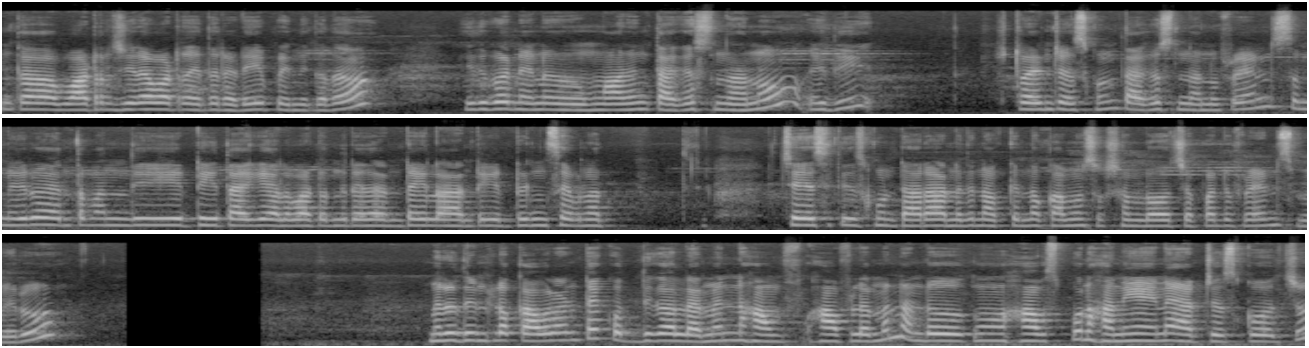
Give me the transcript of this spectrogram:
ఇంకా వాటర్ జీరా వాటర్ అయితే రెడీ అయిపోయింది కదా. ఇది కూడా నేను మార్నింగ్ తాగేస్తున్నాను. ఇది స్ట్రైన్ చేసుకొని తాగేస్తున్నాను ఫ్రెండ్స్. మీరు ఎంతమంది టీ తాగే అలవాటు ఉంది లేదంటే ఇలాంటి డ్రింక్స్ ఏమైనా చేసి తీసుకుంటారా అనేది నాకు కింద కామెంట్ సెక్షన్లో చెప్పండి ఫ్రెండ్స్ మీరు. మీరు దీంట్లో కావాలంటే కొద్దిగా lemon half half lemon and half spoon honey అయినా యాడ్ చేసుకోవచ్చు.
